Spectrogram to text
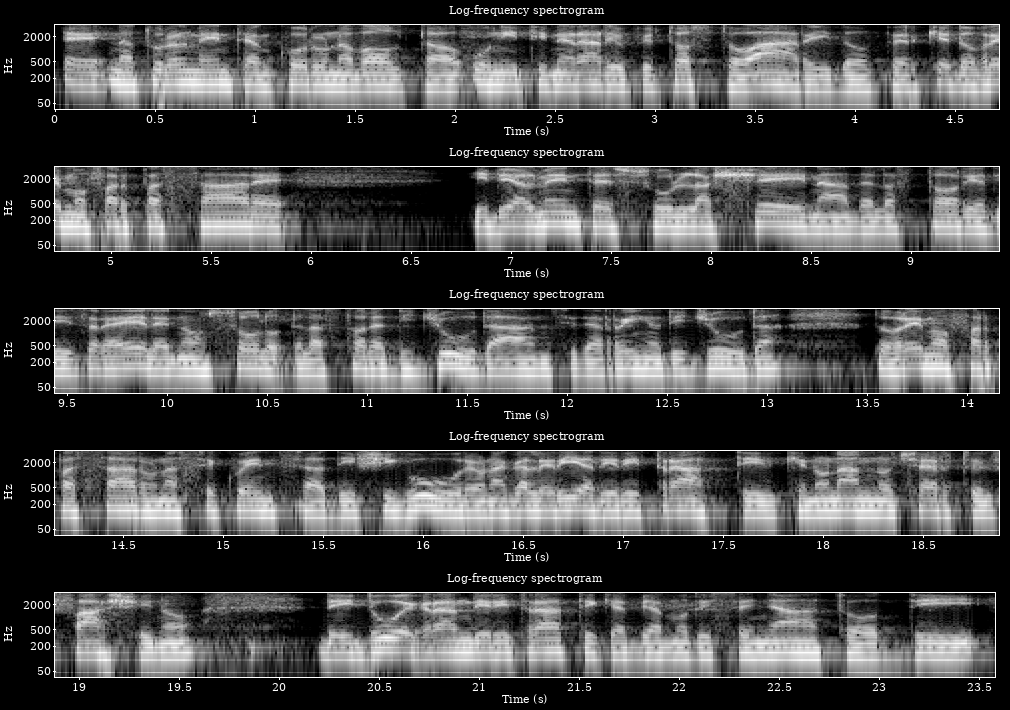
è naturalmente ancora una volta un itinerario piuttosto arido perché dovremo far passare idealmente sulla scena della storia di Israele, non solo della storia di Giuda, anzi del regno di Giuda, dovremo far passare una sequenza di figure, una galleria di ritratti che non hanno certo il fascino dei due grandi ritratti che abbiamo disegnato di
